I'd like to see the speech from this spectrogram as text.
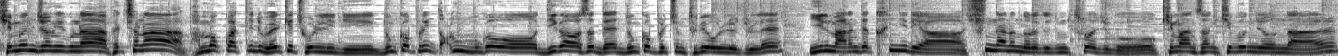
김은정이구나. 백천아 밥 먹고 왔더니 왜 이렇게 졸리니? 눈꺼풀이 너무 무거워. 네가 와서 내 눈꺼풀 좀 들여 올려줄래? 일 많은데 큰일이야. 신나는 노래도 좀 틀어주고. 김한선 기분 좋은 날.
